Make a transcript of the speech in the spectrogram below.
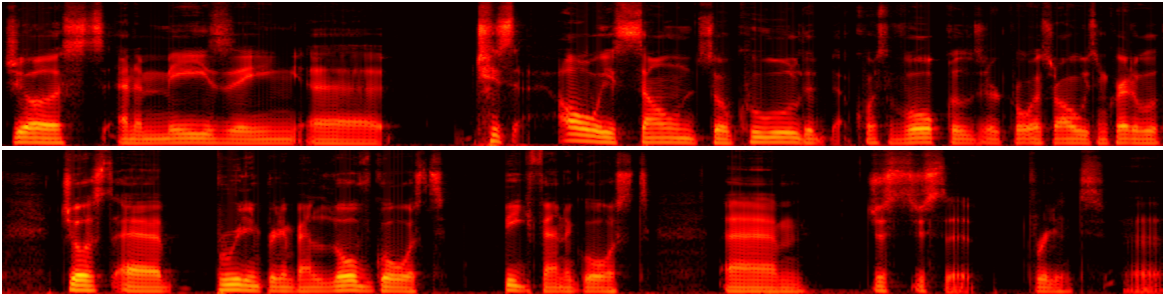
Just an amazing. Uh, just always sound so cool. The, of course, the vocals are, of course, are always incredible. Just a brilliant, brilliant band. Love Ghost. Big fan of Ghost. Um, just, just a brilliant. Uh,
